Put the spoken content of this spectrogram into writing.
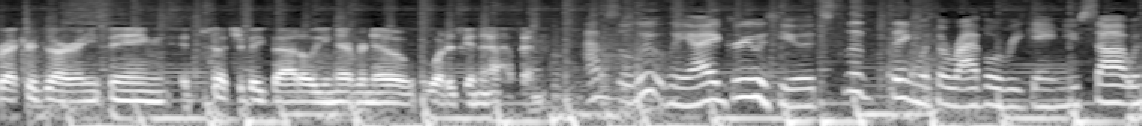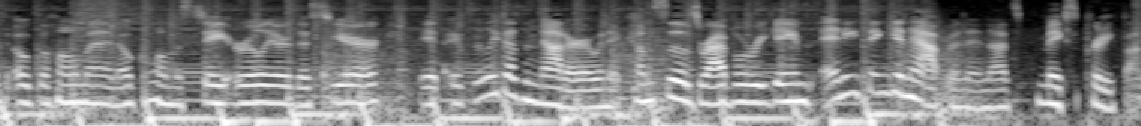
records are or anything, it's such a big battle, you never know what is going to happen. Absolutely. I agree with you. It's the thing with a rivalry game. You saw it with Oklahoma and Oklahoma State earlier this year. It, it really doesn't matter. When it comes to those rivalry games, anything can happen, and that makes it pretty fun.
